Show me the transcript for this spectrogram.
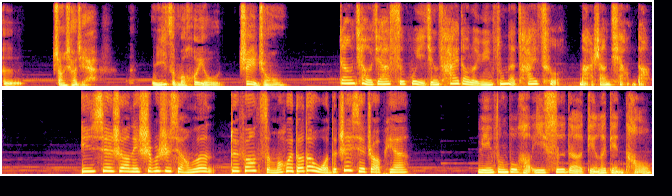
呃，张小姐，你怎么会有这种？”张俏佳似乎已经猜到了云峰的猜测，马上抢道：“云先生，你是不是想问对方怎么会得到我的这些照片？”云峰不好意思的点了点头，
